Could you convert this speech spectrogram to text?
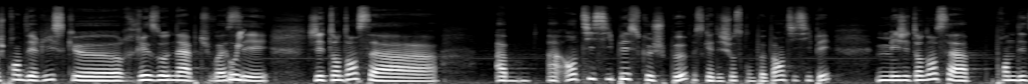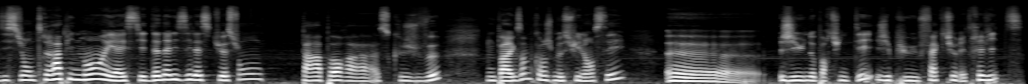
je prends des risques euh, raisonnables, tu vois. J'ai tendance à, à, anticiper ce que je peux, parce qu'il y a des choses qu'on ne peut pas anticiper, mais j'ai tendance à prendre des décisions très rapidement et à essayer d'analyser la situation par rapport à ce que je veux. Donc par exemple, quand je me suis lancée, euh, j'ai eu une opportunité, j'ai pu facturer très vite.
